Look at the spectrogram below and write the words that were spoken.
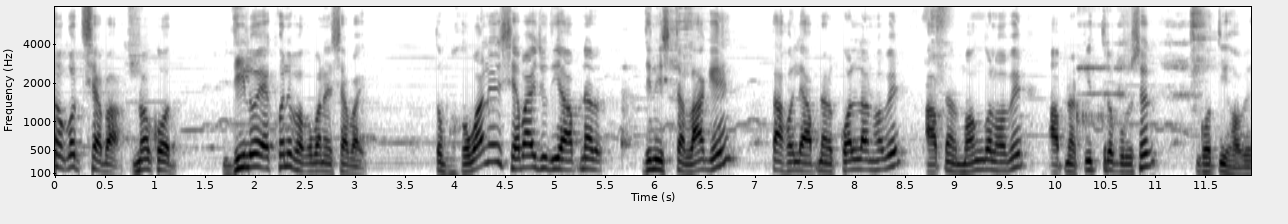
নগদ সেবা, নগদ, দিল এখনই ভগবানের সেবায়। তো ভগবানের সেবায় যদি আপনার জিনিসটা লাগে তাহলে আপনার কল্যাণ হবে, আপনার মঙ্গল হবে, আপনার পিতৃপুরুষের গতি হবে।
